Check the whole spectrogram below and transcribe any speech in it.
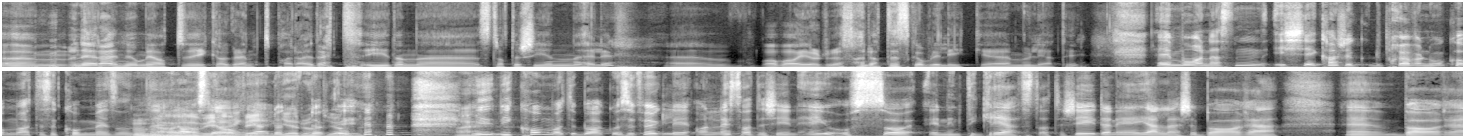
Um, men jeg regner jo med at vi ikke har glemt paraidrett i denne strategien heller. Uh, hva, hva, gjør dere for at det skal bli like muligheter? Jeg må nesten ikke Kanskje du prøver nå å komme at det skal komme en sånn ja, ja, avsløring? VG rundt hjørnet. vi, vi, kommer tilbake. Og selvfølgelig, anleggsstrategien er jo også en integrert strategi. Den er, gjelder ikke bare, eh, bare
